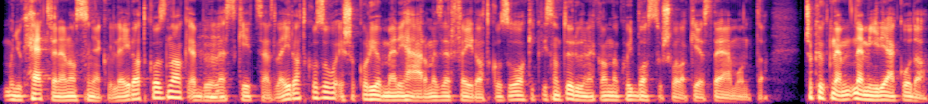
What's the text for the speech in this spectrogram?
mondjuk 70-en azt mondják, hogy leiratkoznak, ebből hmm. lesz 200 leiratkozó, és akkor jön mellé 3000 feliratkozó, akik viszont örülnek annak, hogy basszus valaki ezt elmondta. Csak ők nem, nem írják oda.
